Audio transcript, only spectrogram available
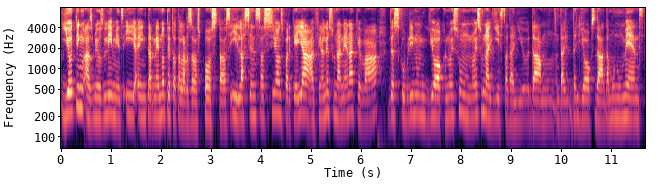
Jo tinc els meus límits i a internet no té totes les respostes i les sensacions, perquè ella al final és una nena que va descobrint un lloc, no és, un, no és una llista de, de, de, de llocs, de, de monuments.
